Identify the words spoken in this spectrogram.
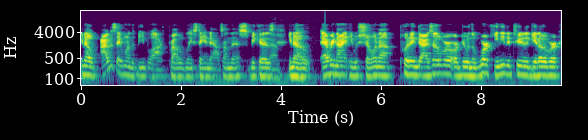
you know, I would say one of the B block probably standouts on this because Yeah. you know every night he was showing up, putting guys over or doing the work he needed to to get over,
